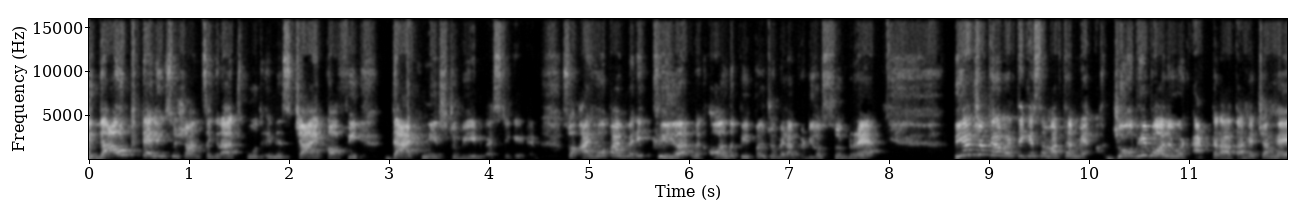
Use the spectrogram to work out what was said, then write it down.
without telling Sushant Singh Rajput in his chai coffee that needs to be investigated so I hope I'm very clear with all the people who are video सुन रहे हैं रिया चक्रवर्ती के समर्थन में जो भी बॉलीवुड एक्टर आता है, चाहे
